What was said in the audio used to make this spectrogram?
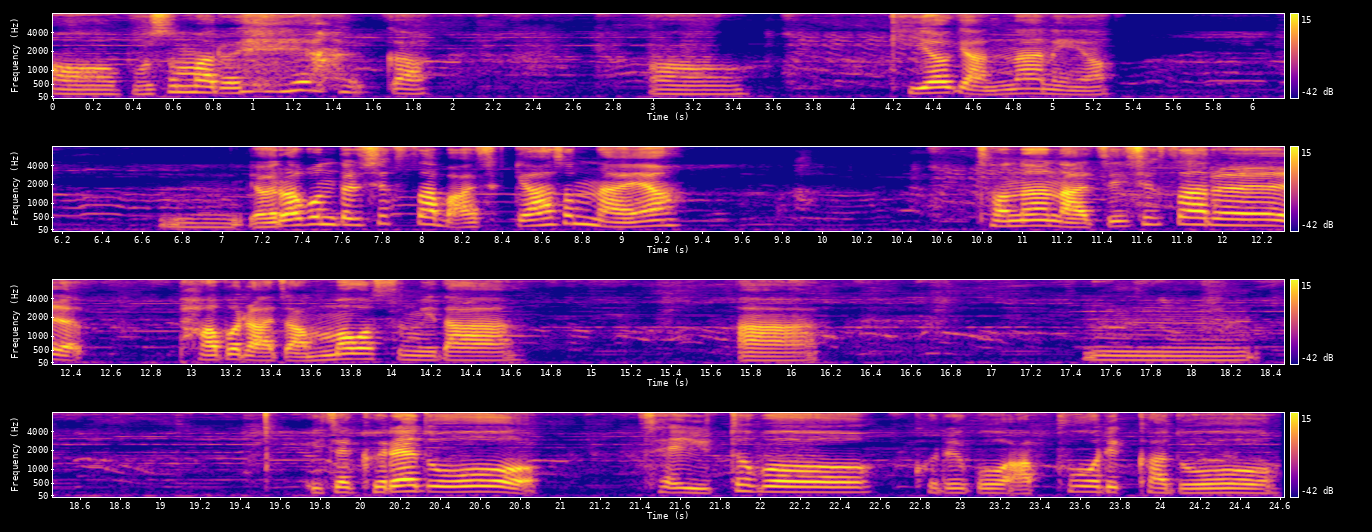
어, 무슨 말을 해야 할까? 어, 기억이 안 나네요. 음, 여러분들 식사 맛있게 하셨나요? 저는 아직 식사를, 밥을 아직 안 먹었습니다. 아, 음, 이제 그래도 제 유튜브 그리고 아프리카도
